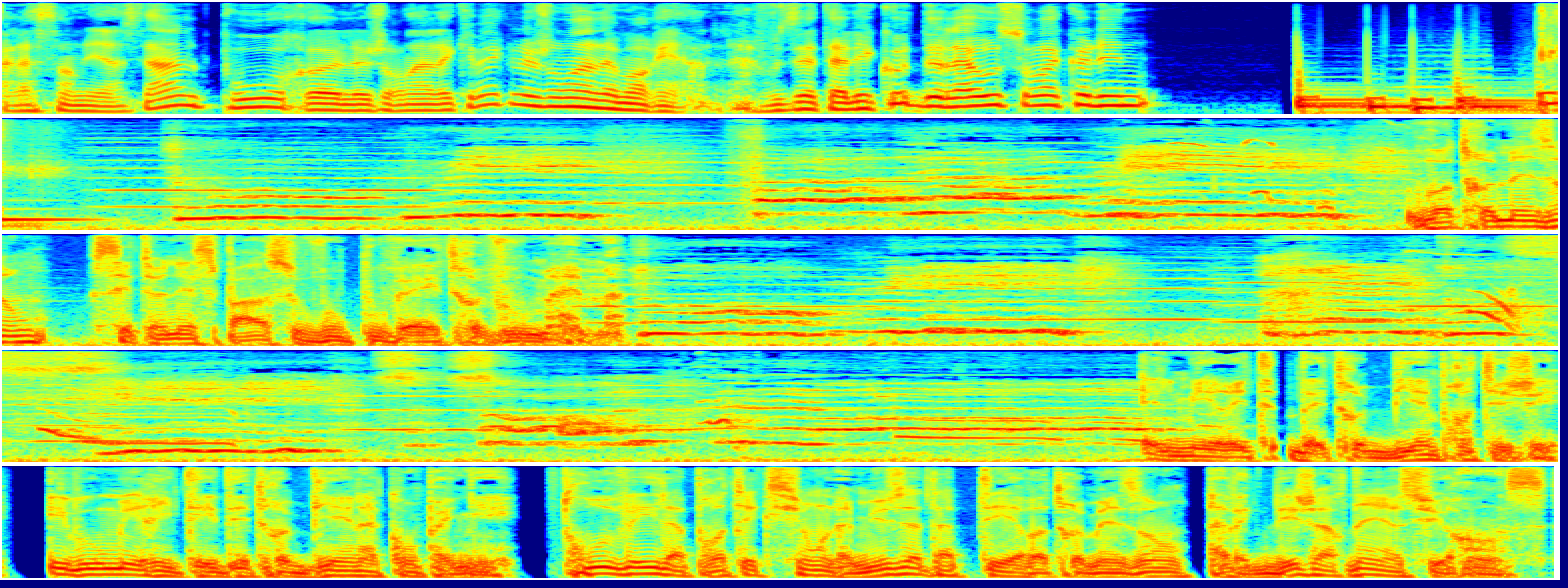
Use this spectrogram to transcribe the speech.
à l'Assemblée nationale pour euh, le Journal de Québec, le Journal de Montréal. Vous êtes à l'écoute de la hausse sur la colline. Votre maison, c'est un espace où vous pouvez être vous-même. Mérite d'être bien protégée et vous méritez d'être bien accompagné. Trouvez la protection la mieux adaptée à votre maison avec Desjardins Assurance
